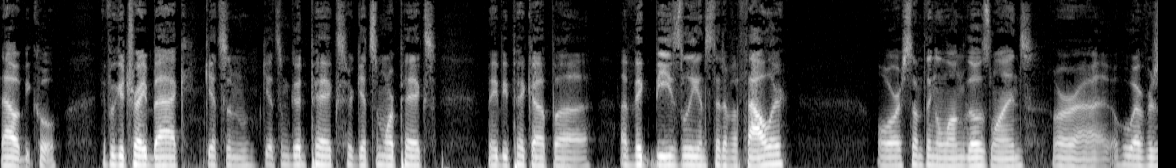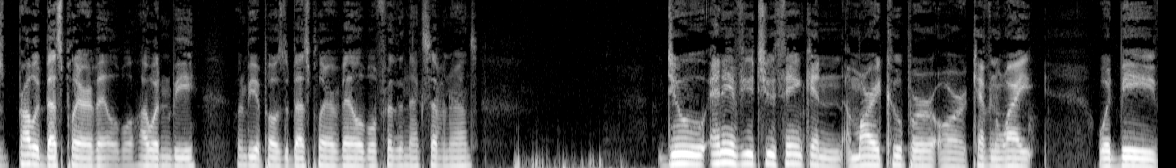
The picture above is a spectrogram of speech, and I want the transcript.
that would be cool if we could trade back, get some get some good picks or get some more picks, maybe pick up a a Vic Beasley instead of a Fowler, or something along those lines, or uh, whoever's probably best player available. I wouldn't be wouldn't be opposed to best player available for the next seven rounds. Do any of you two think an Amari Cooper or Kevin White would be,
